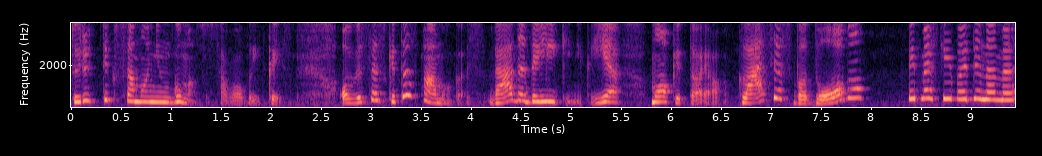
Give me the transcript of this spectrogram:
turiu tik sąmoningumą su savo vaikais. O visas kitas pamokas veda dalykininkai. Jie mokytojo klasės vadovo, kaip mes jį vadiname,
